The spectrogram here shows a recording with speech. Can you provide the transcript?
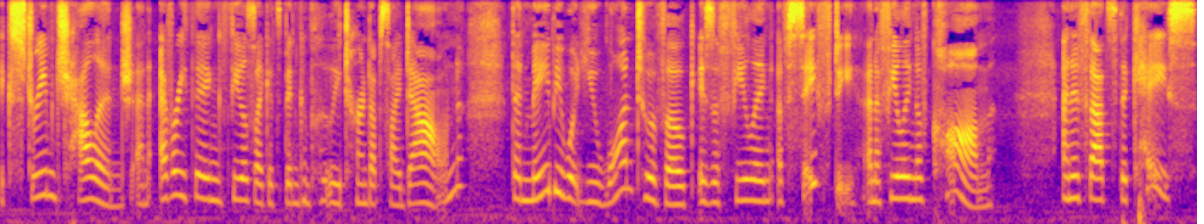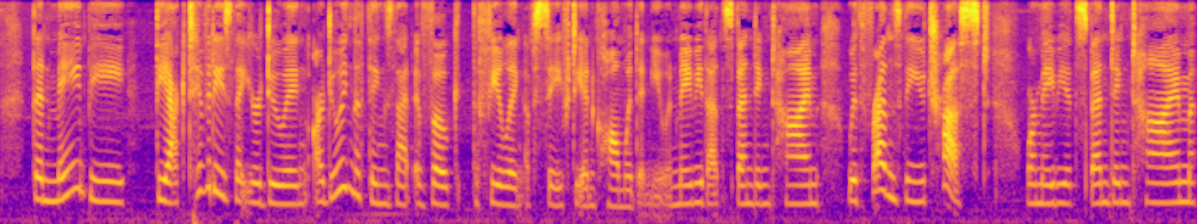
extreme challenge and everything feels like it's been completely turned upside down, then maybe what you want to evoke is a feeling of safety and a feeling of calm. And if that's the case, then maybe the activities that you're doing are doing the things that evoke the feeling of safety and calm within you. And maybe that's spending time with friends that you trust, or maybe it's spending time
